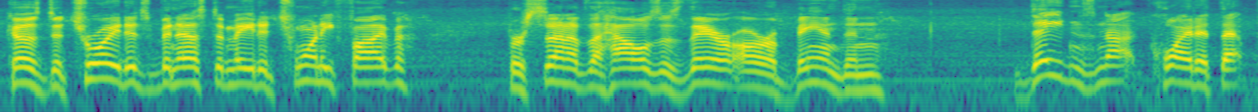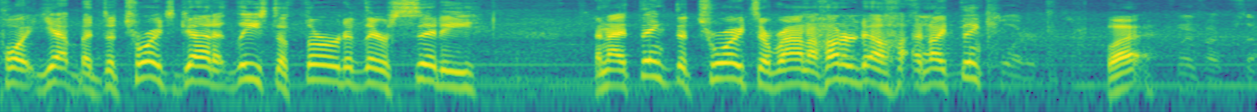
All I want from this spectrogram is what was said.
because detroit it's been estimated 25 percent of the houses there are abandoned. Dayton's not quite at that point yet but detroit's got at least a third of their city and i think detroit's around 100 uh, and i think what 25%.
